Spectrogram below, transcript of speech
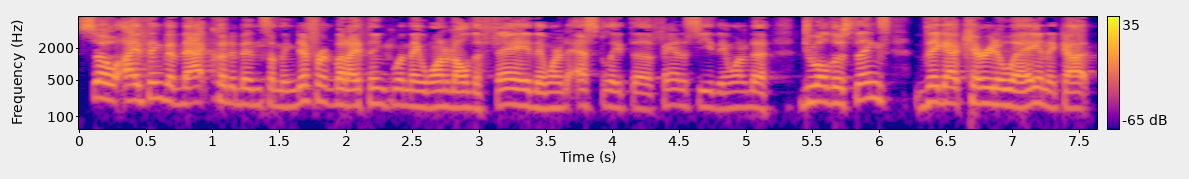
So I think that that could have been something different. But I think when they wanted all the Fae, they wanted to escalate the fantasy, they wanted to do all those things, they got carried away and it got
